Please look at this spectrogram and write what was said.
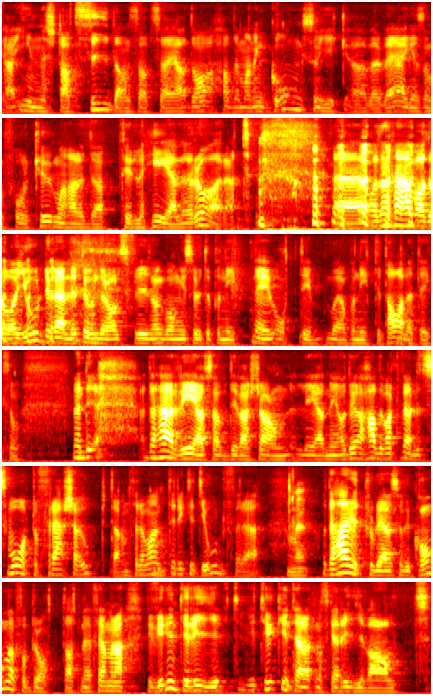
ja, innerstadssidan så att säga. Då hade man en gång som gick över vägen som folkhumorn hade döpt till Helröret. eh, och den här var då gjord väldigt underhållsfri någon gång i slutet på 90, nej, 80, början på 90-talet liksom. Men det, den här revs av diverse anledningar och det hade varit väldigt svårt att fräscha upp den för den var inte riktigt gjord för det. Nej. Och det här är ett problem som vi kommer få brottas med. För jag menar, vi vill inte riva, vi tycker inte att man ska riva allt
